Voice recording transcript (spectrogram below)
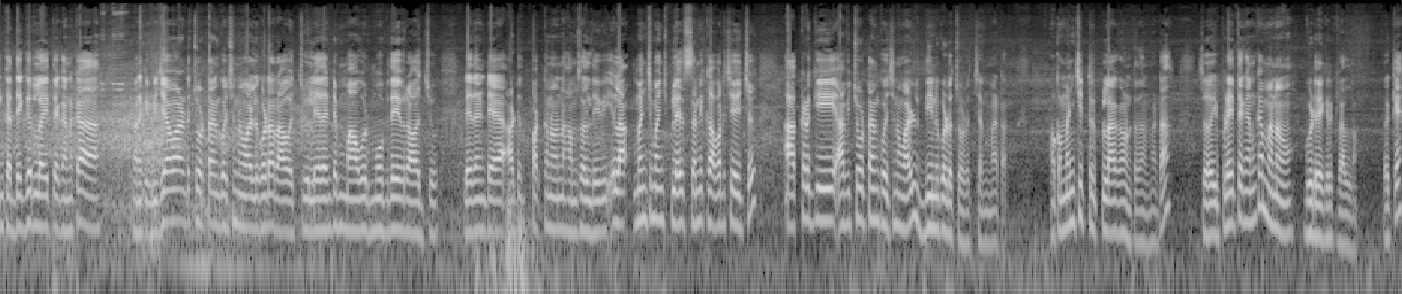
ఇంకా దగ్గరలో అయితే కనుక మనకి విజయవాడ చూడటానికి వచ్చిన వాళ్ళు కూడా రావచ్చు. లేదంటే మా ఊరు మోపిదేవి రావచ్చు. లేదంటే అటు పక్కన ఉన్న హంసలదేవి ఇలా మంచి మంచి ప్లేసెస్ అన్ని కవర్ చేయొచ్చు. అక్కడికి అవి చూడటానికి వచ్చిన వాళ్ళు దీన్ని కూడా చూడొచ్చు అనమాట ఒక మంచి ట్రిప్ లాగా ఉంటుంది అనమాట సో ఇప్పుడైతే కనుక మనం గుడి దగ్గరికి వెళ్దాం. ఓకే?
